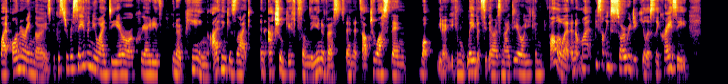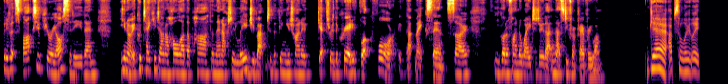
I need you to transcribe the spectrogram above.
by honoring those because to receive a new idea or a creative you know ping i think is like an actual gift from the universe and it's up to us then what you know you can leave it sit there as an idea or you can follow it. And it might be something so ridiculously crazy but if it sparks your curiosity then you know it could take you down a whole other path and then actually lead you back to the thing you're trying to get through the creative block for if that makes sense. So you've got to find a way to do that and that's different for everyone yeah, absolutely.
